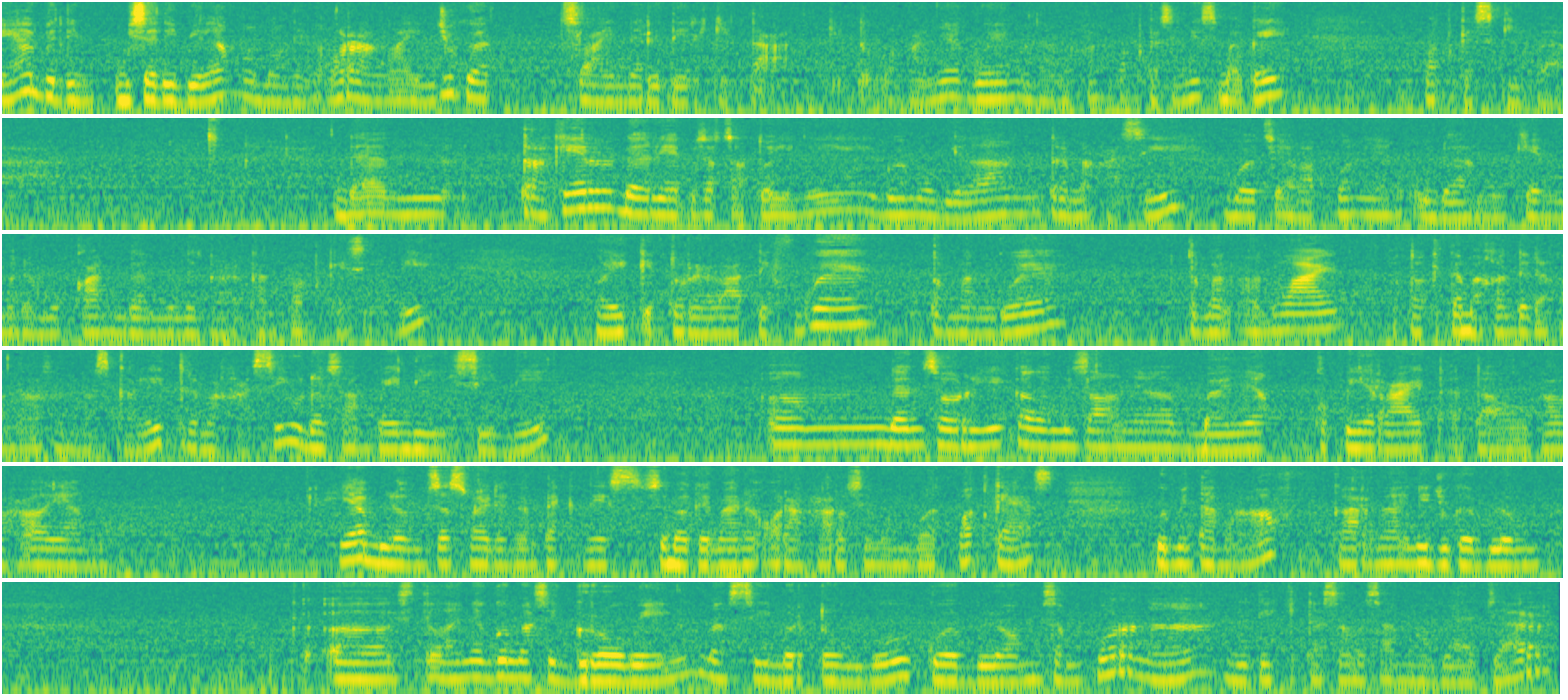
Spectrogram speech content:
ya bisa dibilang ngomongin orang lain juga selain dari diri kita gitu. Makanya gue menamakan podcast ini sebagai podcast gibah dan terakhir dari episode satu ini gue mau bilang terima kasih buat siapa pun yang udah mungkin menemukan dan mendengarkan podcast ini baik itu relatif gue teman gue teman online atau kita bahkan tidak kenal sama sekali terima kasih udah sampai di sini. Um, dan sorry kalau misalnya banyak copyright atau hal-hal yang ya belum sesuai dengan teknis sebagaimana orang harusnya membuat podcast gue minta maaf karena ini juga belum uh, istilahnya gue masih growing masih bertumbuh gue belum sempurna jadi kita sama-sama belajar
